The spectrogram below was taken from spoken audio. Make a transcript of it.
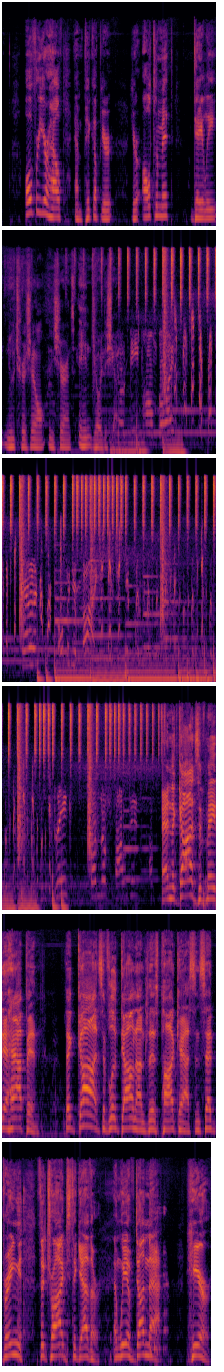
over your health and pick up your your ultimate daily nutritional insurance. Enjoy the show. Go deep, homeboy. Aaron, open your mind. Drink from the fountain of And the gods have made it happen. The gods have looked down on this podcast and said, bring the tribes together. And we have done that here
